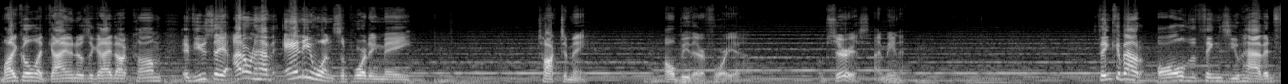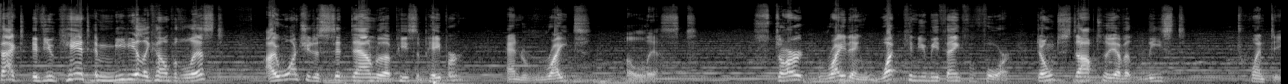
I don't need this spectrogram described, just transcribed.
Michael at guywhoknowsaguy.com. If you say, I don't have anyone supporting me, talk to me. I'll be there for you. I'm serious, I mean it. Think about all the things you have. In fact, if you can't immediately come up with a list, I want you to sit down with a piece of paper and write a list. Start writing. What can you be thankful for? Don't stop till you have at least 20.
